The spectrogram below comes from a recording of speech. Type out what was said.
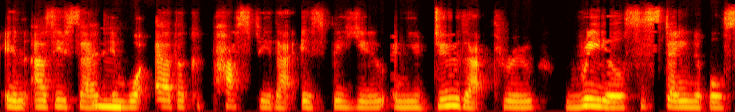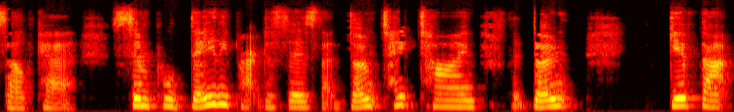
in, as you said, mm. in whatever capacity that is for you. And you do that through real, sustainable self care, simple daily practices that don't take time, that don't give that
